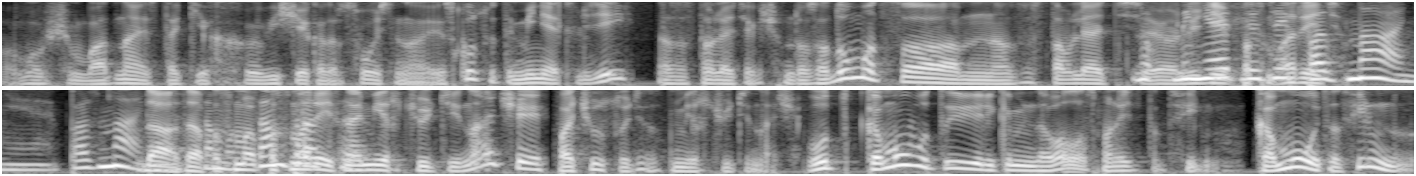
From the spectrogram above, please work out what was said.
в общем, одна из таких вещей, которые свойственна искусству, это менять людей, заставлять их о чем-то задуматься, заставлять но э, людей менять посмотреть... людей познание, познание, Да, да, сам, посма- сам посмотреть процесс. на мир чуть иначе, почувствовать этот мир чуть иначе. Вот кому бы ты рекомендовала смотреть этот фильм? Кому этот фильм,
